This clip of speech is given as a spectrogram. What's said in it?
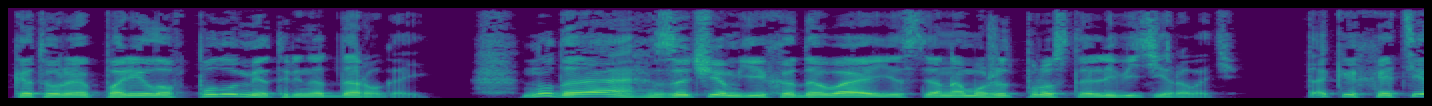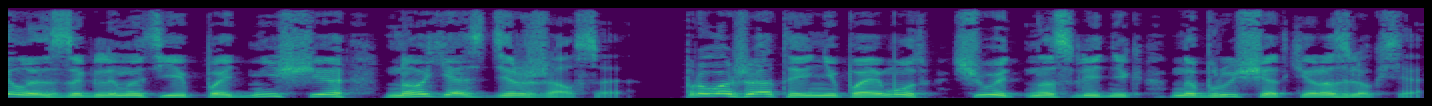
которая парила в полуметре над дорогой. Ну да, зачем ей ходовая, если она может просто левитировать? Так и хотелось заглянуть ей под днище, но я сдержался. Провожатые не поймут, чего этот наследник на брусчатке разлегся.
